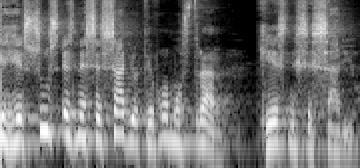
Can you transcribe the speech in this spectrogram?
que Jesús es necesario, te voy a mostrar que es necesario.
